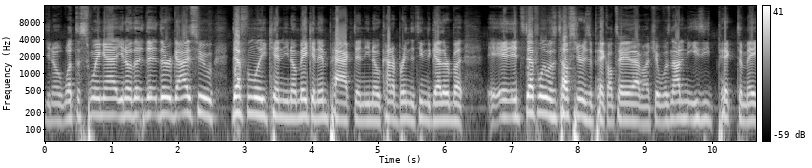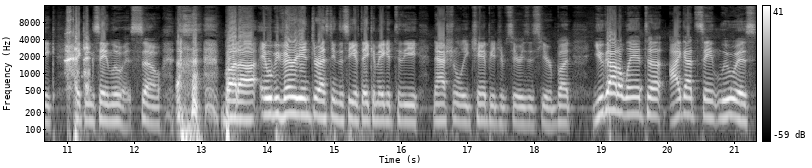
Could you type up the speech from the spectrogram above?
you know what to swing at. You know they're, they're, they're guys who definitely can you know make an impact and you know kind of bring the team together. But it, it's definitely was a tough series to pick. I'll tell you that much. It was not an easy pick to make picking St. Louis. So, but uh, it will be very interesting to see if they can make it to the National League Championship Series this year. But you got Atlanta, I got St. Louis.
